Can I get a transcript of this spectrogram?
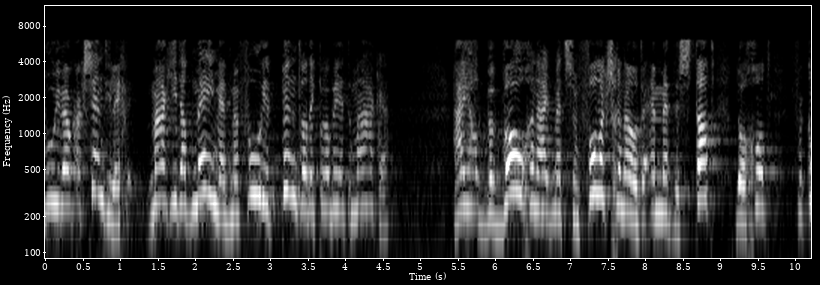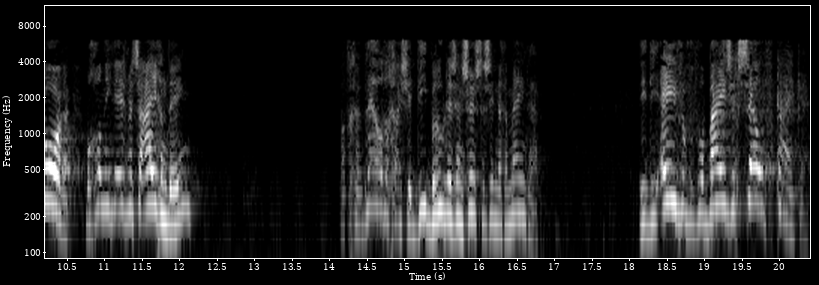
Voel je welk accent hier ligt? Maak je dat mee met me? Voel je het punt wat ik probeer te maken? Hij had bewogenheid met zijn volksgenoten en met de stad door God verkoren. Begon niet eerst met zijn eigen ding. Wat geweldig als je die broeders en zusters in de gemeente hebt. Die, die even voorbij zichzelf kijken.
